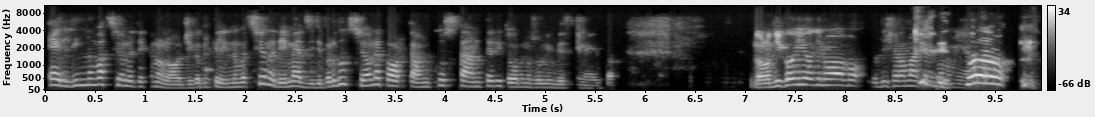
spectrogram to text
è l'innovazione tecnologica, perché l'innovazione dei mezzi di produzione porta a un costante ritorno sull'investimento. Non lo dico io di nuovo, lo dice la macroeconomia. Sì,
